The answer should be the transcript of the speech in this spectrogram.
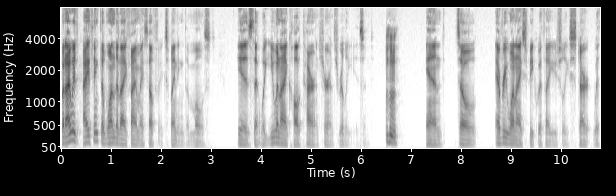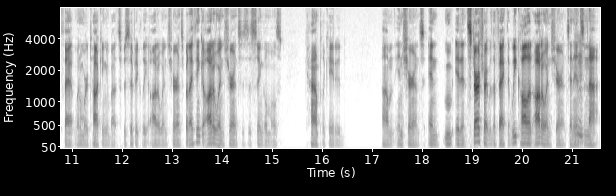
But I would, I think the one that I find myself explaining the most is that what you and I call car insurance really isn't. Mhm. And so everyone I speak with, I usually start with that when we're talking about specifically auto insurance. But I think auto insurance is the single most complicated um, insurance, and it, it starts right with the fact that we call it auto insurance, and it's not.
